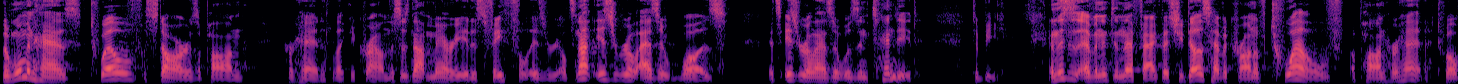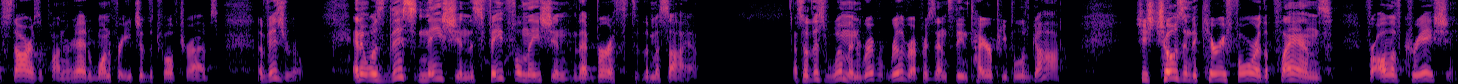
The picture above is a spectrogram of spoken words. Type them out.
The woman has 12 stars upon her head like a crown. This is not Mary, it is faithful Israel. It's not Israel as it was, it's Israel as it was intended to be. And this is evident in the fact that she does have a crown of 12 upon her head, 12 stars upon her head, one for each of the 12 tribes of Israel. And it was this nation, this faithful nation, that birthed the Messiah. And so this woman really represents the entire people of God. She's chosen to carry forward the plans for all of creation.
